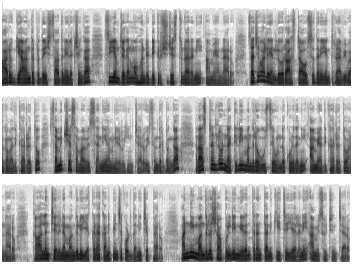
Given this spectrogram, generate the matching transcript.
ఆరోగ్య ఆంధ్రప్రదేశ్ సాధనే లక్ష్యంగా సీఎం జగన్మోహన్ రెడ్డి కృషి చేస్తున్నారని ఆమె అన్నారు. సచివాలయంలో రాష్ట్ర ఔషధ నియంత్రణ విభాగం అధికారులతో సమీక్షా సమావేశాన్ని ఆమె నిర్వహించారు. ఈ సందర్భంగా రాష్ట్రంలో నకిలీ మందుల ఊసే ఉండకూడదని ఆమె అధికారులతో అన్నారు. కాలం చెల్లిన మందులు ఎక్కడా కనిపించకూడదని చెప్పారు. అన్ని మందుల షాపుల్ని నిరంతరం తనిఖీ చేయాలని ఆమె సూచించారు.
